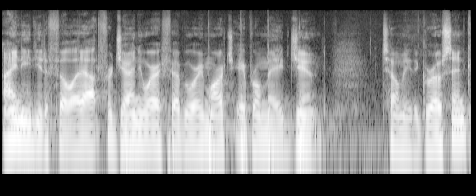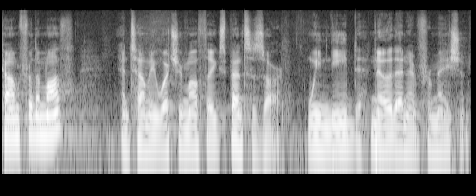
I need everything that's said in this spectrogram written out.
I need you to fill it out for January, February, March, April, May, June. Tell me the gross income for the month and tell me what your monthly expenses are. We need to know that information.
